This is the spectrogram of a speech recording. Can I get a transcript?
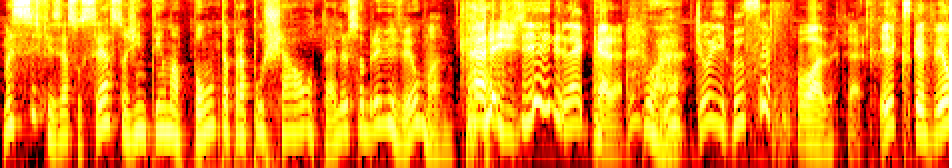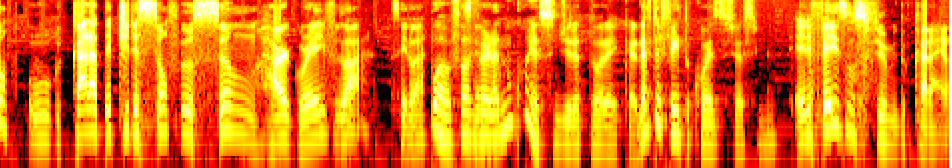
Mas se fizer sucesso, a gente tem uma ponta pra puxar. Ó, o Tyler sobreviveu, mano. Cara é gênio, né, cara? Porra. O Joey Russo é foda, cara. Ele que escreveu, o cara da direção foi o Sam Hargrave lá, sei lá. Porra, pra falar a verdade, não conheço esse diretor aí, cara. Deve ter feito coisas assim, né? Ele fez uns filmes do caralho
